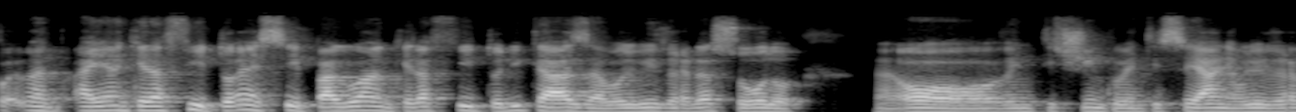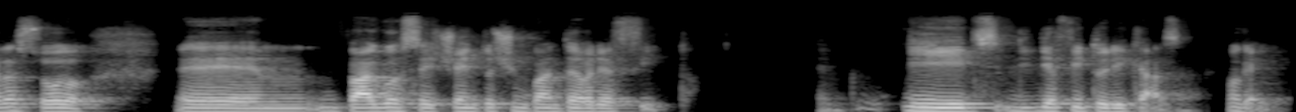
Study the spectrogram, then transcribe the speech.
Ma hai anche l'affitto? Eh sì, pago anche l'affitto di casa, voglio vivere da solo, eh, ho 25-26 anni, voglio vivere da solo, ehm, pago 650 euro di affitto, di, di- di affitto di casa. Ok.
